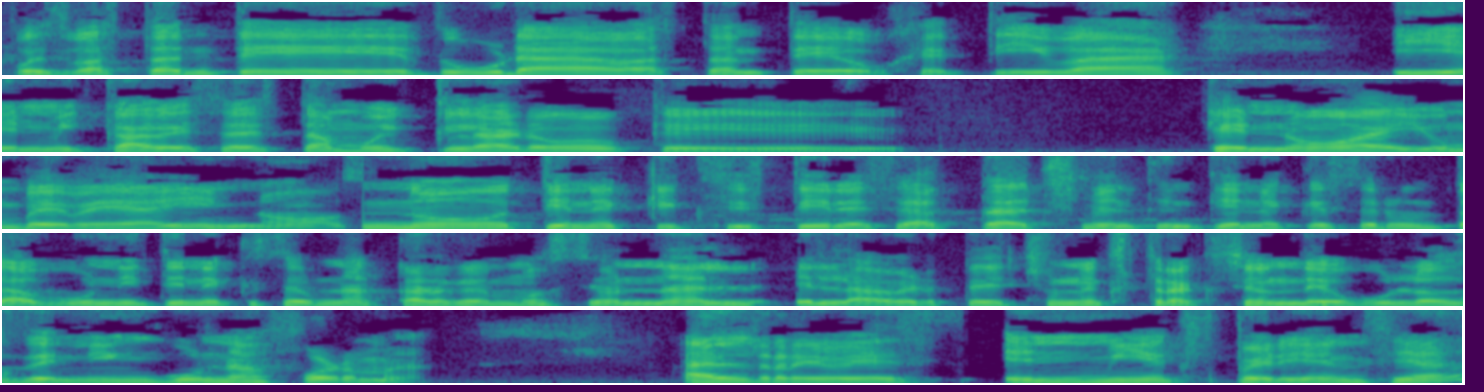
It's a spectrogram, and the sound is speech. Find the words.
pues bastante dura, bastante objetiva y en mi cabeza está muy claro que, que no hay un bebé ahí, ¿no? No tiene que existir ese attachment, ni tiene que ser un tabú, ni tiene que ser una carga emocional el haberte hecho una extracción de óvulos de ninguna forma. Al revés, en mi experiencia,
